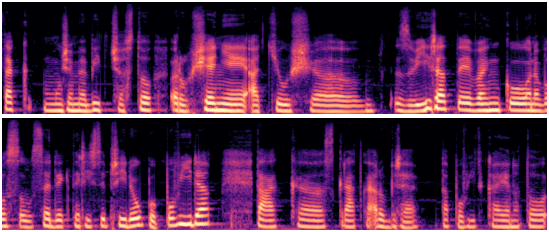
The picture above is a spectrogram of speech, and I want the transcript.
tak můžeme být často rušeni, ať už eh, zvířaty venku nebo sousedy, kteří si přijdou popovídat, tak eh, zkrátka a dobře ta povídka je na to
